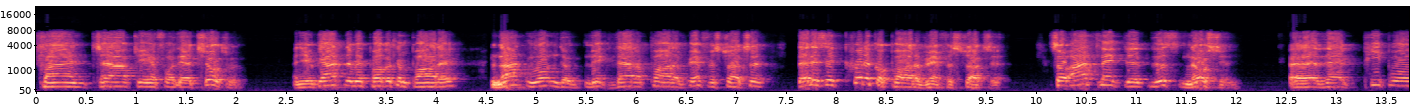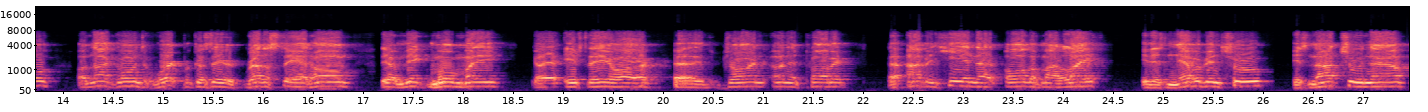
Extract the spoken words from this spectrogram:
find child care for their children. And you've got the Republican Party not wanting to make that a part of infrastructure that is a critical part of infrastructure. So I think that this notion uh, that people are not going to work because they would rather stay at home, they'll make more money uh, if they are uh, drawing unemployment. Uh, I've been hearing that all of my life. It has never been true. It's not true now.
